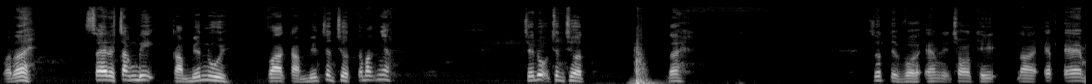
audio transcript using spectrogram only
Và đây xe được trang bị cảm biến lùi và cảm biến chân trượt các bác nhé. Chế độ chân trượt. Đây. Rất tuyệt vời. Em sẽ cho thị đài FM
